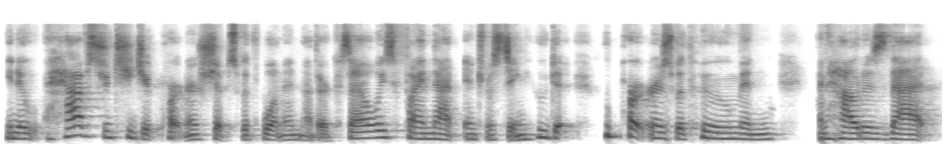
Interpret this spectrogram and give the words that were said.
you know have strategic partnerships with one another? Because I always find that interesting. Who do, who partners with whom, and and how does that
